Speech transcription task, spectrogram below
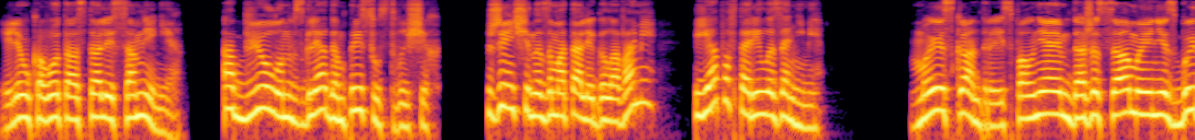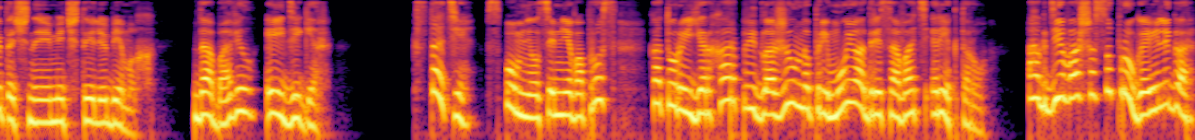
«Или у кого-то остались сомнения?» Обвел он взглядом присутствующих. Женщины замотали головами, я повторила за ними. «Мы с Кандрой исполняем даже самые несбыточные мечты любимых», — добавил Эйдигер. Кстати, вспомнился мне вопрос, который Ерхар предложил напрямую адресовать ректору. «А где ваша супруга, Элигар?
